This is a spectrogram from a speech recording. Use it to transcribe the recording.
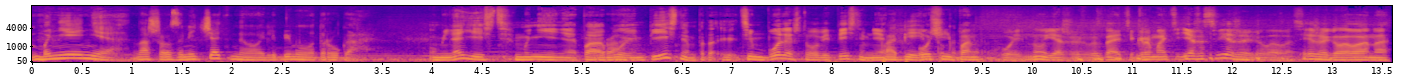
мнение нашего замечательного и любимого друга. У меня есть мнение по Ура. обоим песням, э, тем более, что обе песни мне По обеим очень пон... наверное. Ой, ну я же, вы знаете, граммати... я же свежая голова. Свежая голова, она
